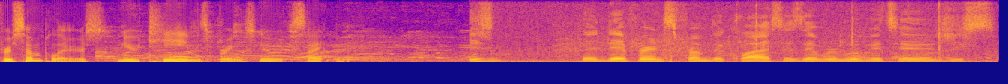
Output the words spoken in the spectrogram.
For some players, new teams brings new excitement. Just the difference from the classes that we're moving to is just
